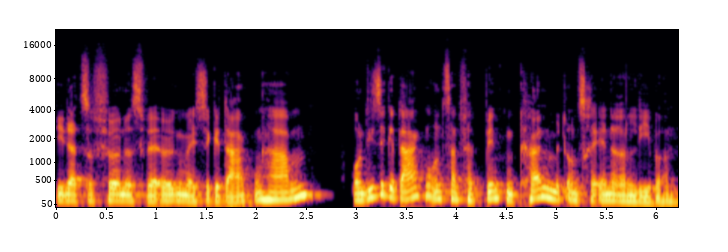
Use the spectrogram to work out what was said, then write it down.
die dazu führen, dass wir irgendwelche Gedanken haben und diese Gedanken uns dann verbinden können mit unserer inneren Liebe.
